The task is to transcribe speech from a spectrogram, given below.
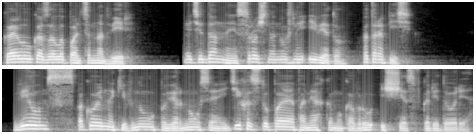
Кайла указала пальцем на дверь. «Эти данные срочно нужны Ивету. Поторопись». Вилмс спокойно кивнул, повернулся и, тихо ступая по мягкому ковру, исчез в коридоре.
